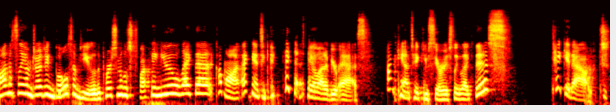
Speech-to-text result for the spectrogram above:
Honestly, I'm judging both of you. The person who's fucking you like that. Come on, I can't take take that tail out of your ass. I can't take you seriously like this. Take it out.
